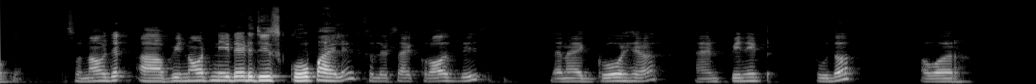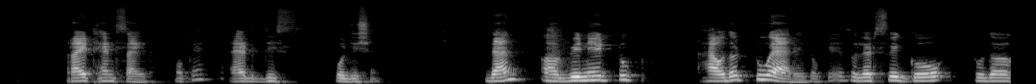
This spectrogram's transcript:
Okay. So now uh, we not needed this copilot. So let's i cross this. Then i go here and pin it to the our right hand side. Okay. At this position then uh, we need to have the two arrays okay? So let's we go to the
